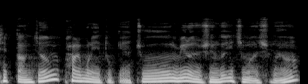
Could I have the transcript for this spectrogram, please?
포팁 당점 8분의 2 두께 쭉 밀어주시는 거 잊지 마시고요.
